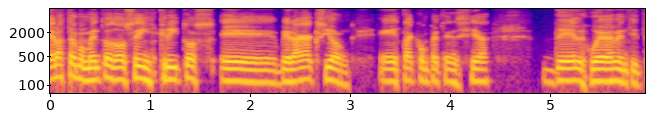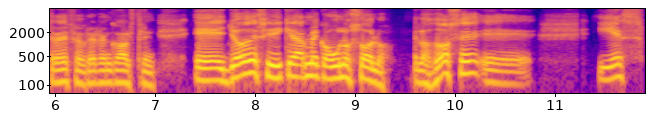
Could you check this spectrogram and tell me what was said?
pero hasta el momento 12 inscritos eh, verán acción en esta competencia del jueves 23 de febrero en Gulfstream. yo decidí quedarme con uno solo. De los 12, y es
